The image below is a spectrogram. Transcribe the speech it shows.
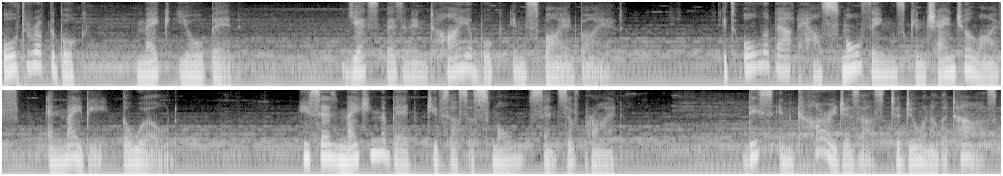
author of the book Make Your Bed. Yes, there's an entire book inspired by it. It's all about how small things can change your life and maybe the world. He says making the bed gives us a small sense of pride. This encourages us to do another task,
